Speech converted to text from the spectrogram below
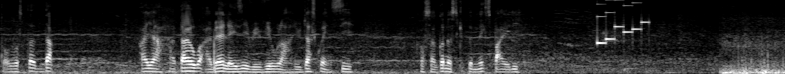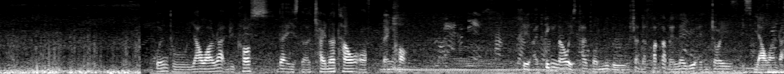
Got roasted duck. Ayah, I tell you what, I very lazy review lah. You just go and see because I'm gonna skip the next part already. Going to Yawarat because that is the Chinatown of Bangkok. Okay, I think now it's time for me to shut the fuck up and let you enjoy this Yawarat.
